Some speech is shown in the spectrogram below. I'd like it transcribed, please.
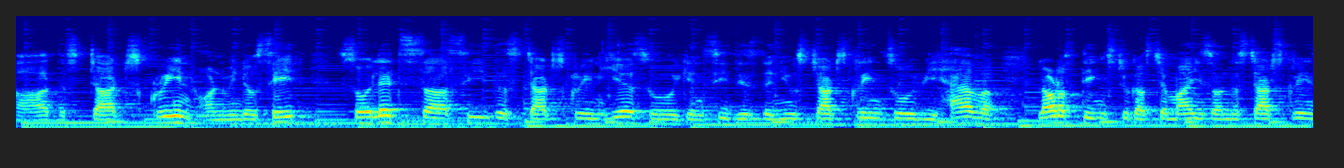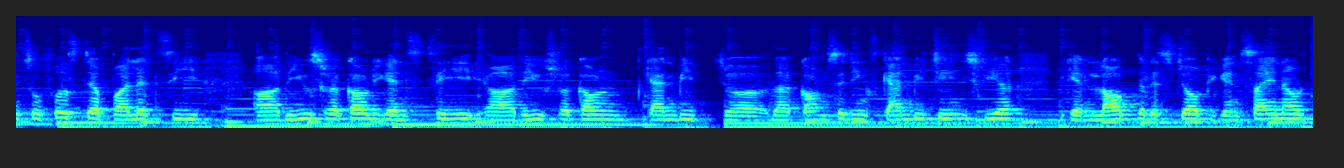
uh, the start screen on Windows 8 so let's uh, see the start screen here. So we can see this is the new start screen. So we have a lot of things to customize on the start screen. So first step uh, let's see uh, the user account. You can see the user account can be the account settings can be changed here. You can log the desktop. You can sign out.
